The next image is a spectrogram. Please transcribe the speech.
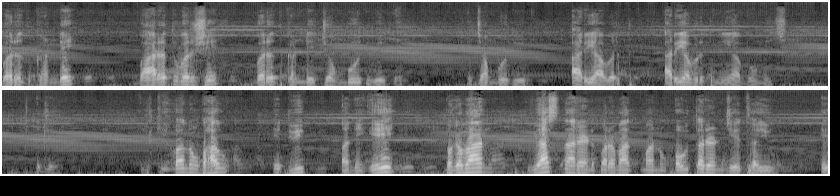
ભરત ખંડે ભારત વર્ષે, ભરત ખંડે જંબુ દ્વીપે જંબુ દ્વીપ આર્યાવર્ત, આર્યાવર્તની આ ભૂમિ છે. એટલે કહેવાનો ભાવ એ દ્વીપ અને એ ભગવાન વ્યાસનારાયણ પરમાત્માનું અવતરણ જે થયું, એ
